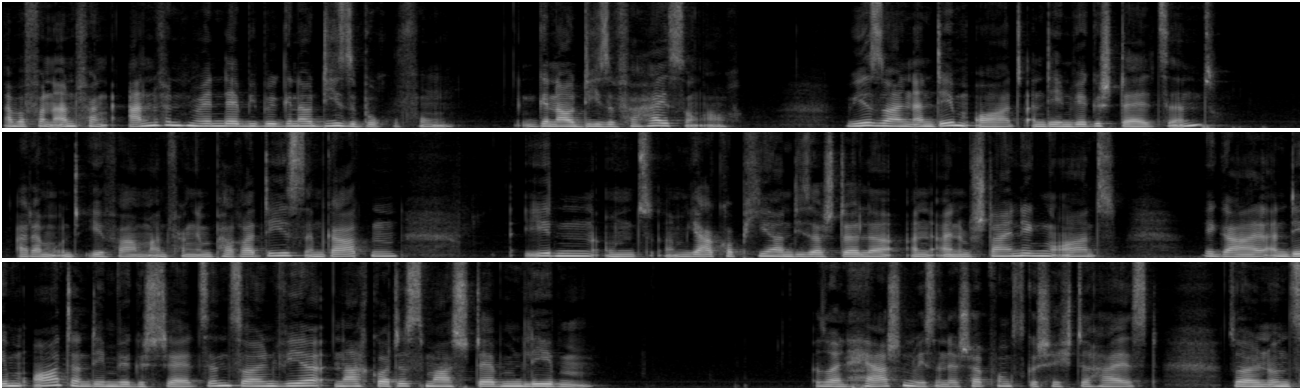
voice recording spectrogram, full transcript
Aber von Anfang an finden wir in der Bibel genau diese Berufung, genau diese Verheißung auch. Wir sollen an dem Ort, an den wir gestellt sind, Adam und Eva am Anfang im Paradies, im Garten, Eden und ähm, Jakob hier an dieser Stelle an einem steinigen Ort. Egal, an dem Ort, an dem wir gestellt sind, sollen wir nach Gottes Maßstäben leben. Sollen herrschen, wie es in der Schöpfungsgeschichte heißt, sollen uns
